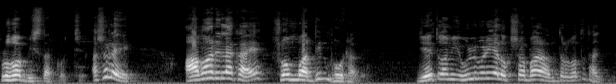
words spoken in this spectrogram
প্রভাব বিস্তার করছে? আসলে, আমার এলাকায় সোমবার দিন ভোট হবে। যেহেতু আমি উলবেড়িয়া লোকসভার অন্তর্গত থাকি।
